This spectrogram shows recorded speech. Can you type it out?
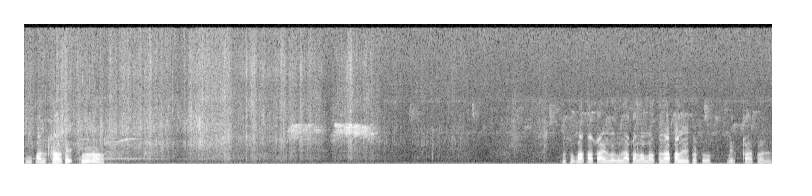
bukan sakit mas Untuk mata kain menggunakan nomor 8 itu mikroton.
